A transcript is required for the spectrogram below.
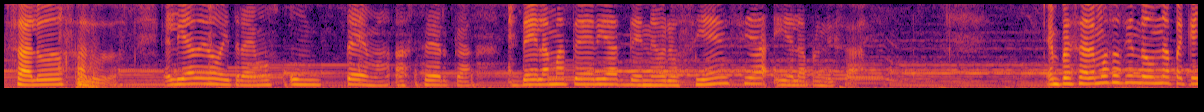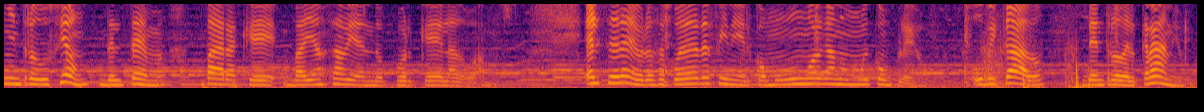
Saludos, saludos. El día de hoy traemos un tema acerca de la materia de neurociencia y el aprendizaje. Empezaremos haciendo una pequeña introducción del tema para que vayan sabiendo por qué lado vamos. El cerebro se puede definir como un órgano muy complejo, ubicado dentro del cráneo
